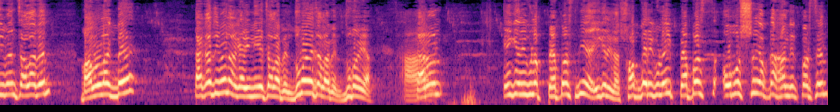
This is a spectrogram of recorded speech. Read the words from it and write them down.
দিবেন চালাবেন ভালো লাগবে টাকা দিবেন আর গাড়ি নিয়ে চালাবেন দুবাইয়া চালাবেন দুবাইয়া। কারণ এই গাড়িগুলো পেপারস নিয়ে এই গাড়ি না সব গাড়িগুলোই পেপারস অবশ্যই আপনার হান্ড্রেড পার্সেন্ট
